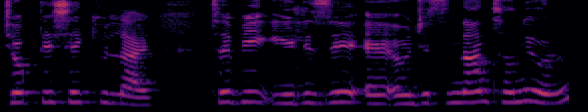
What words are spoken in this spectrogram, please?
Çok teşekkürler. Tabii Yeliz'i e, öncesinden tanıyorum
